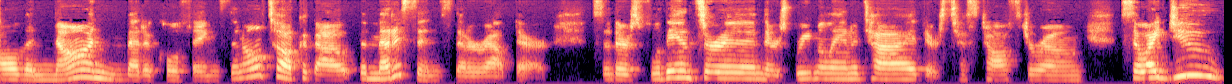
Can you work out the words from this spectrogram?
all the non-medical things, then I'll talk about the medicines that are out there. So there's flibanserin, there's bremelanotide, there's testosterone. So I do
